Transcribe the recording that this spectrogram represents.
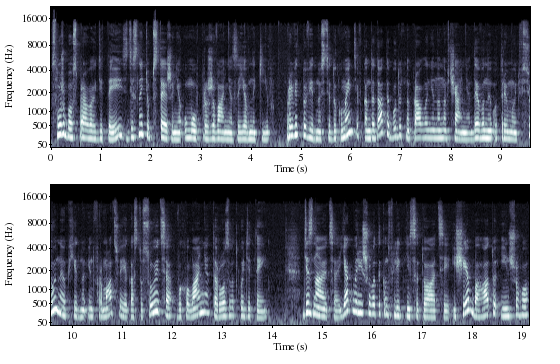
Служба у справах дітей здійснить обстеження умов проживання заявників. При відповідності документів кандидати будуть направлені на навчання, де вони отримують всю необхідну інформацію, яка стосується виховання та розвитку дітей. Дізнаються, як вирішувати конфліктні ситуації і ще багато іншого,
